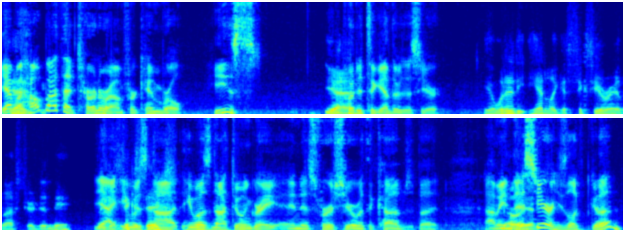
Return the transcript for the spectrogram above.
Yeah, Yeah, but how about that turnaround for Kimbrel? He's Yeah, put it together this year. yeah. What did he? He had like a six ERA last year, didn't he? Like Yeah, he was 6.6? not he was not doing great in his first year with the Cubs, but I mean, No, this yeah. year he's looked good.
